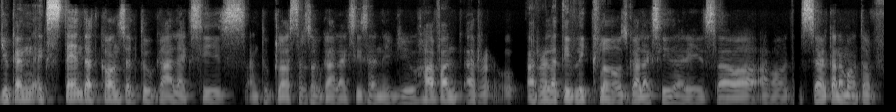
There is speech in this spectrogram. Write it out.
you can extend that concept to galaxies and to clusters of galaxies. And if you have an, a, a relatively close galaxy that is uh, about a certain amount of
